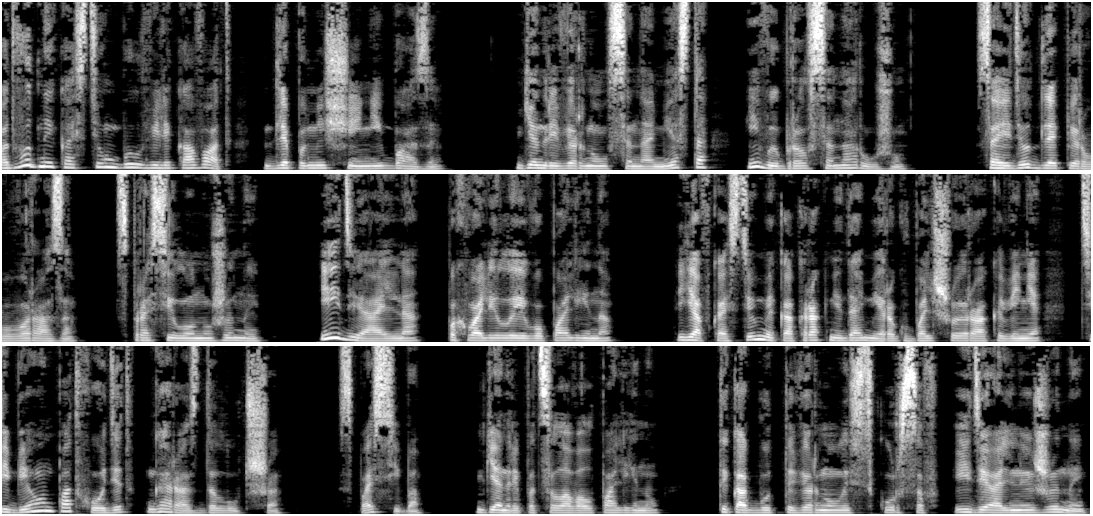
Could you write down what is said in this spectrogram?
Подводный костюм был великоват для помещений базы. Генри вернулся на место и выбрался наружу. «Сойдет для первого раза?» — спросил он у жены. «Идеально», — похвалила его Полина. «Я в костюме как рак-недомерок в большой раковине. Тебе он подходит гораздо лучше». «Спасибо», — Генри поцеловал Полину. «Ты как будто вернулась с курсов идеальной жены».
